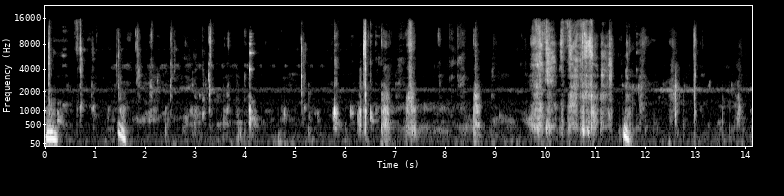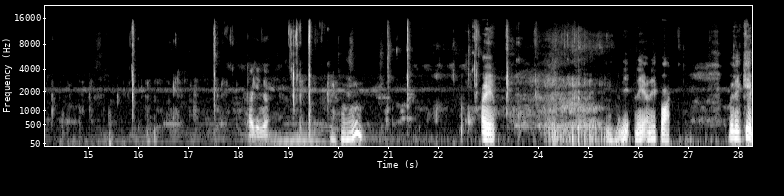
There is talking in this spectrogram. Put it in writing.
อืมอืม คอยกินเนอะอืมไอ้อืมอันนี้ อันนี้ อันนี้ปอด ไม่ได้คีบ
